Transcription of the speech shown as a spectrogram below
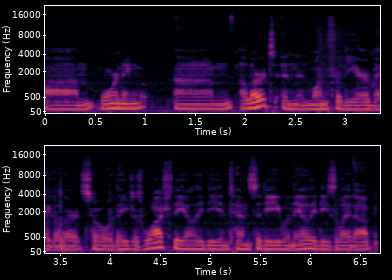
um, warning um, alert and then one for the airbag alert. So they just watch the LED intensity. When the LEDs light up,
